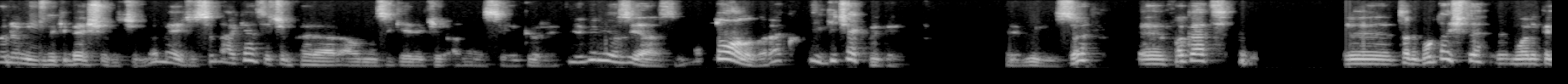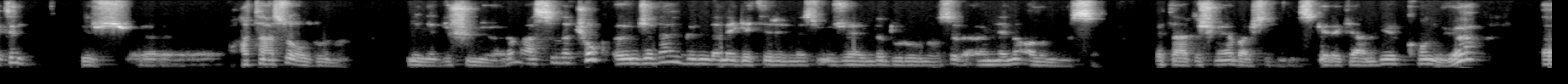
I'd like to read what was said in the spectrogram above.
önümüzdeki beş yıl içinde meclisin erken seçim kararı alması gerekir anayasaya göre diye bir yazı yazdım. Doğal olarak ilgi çekmedi e, bu yazı. E, fakat e, tabii burada işte e, muhalefetin bir e, hatası olduğunu yine düşünüyorum. Aslında çok önceden gündeme getirilmesi, üzerinde durulması ve önlemi alınması ve tartışmaya başlanması gereken bir konuyu e,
